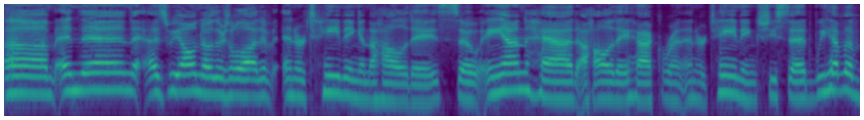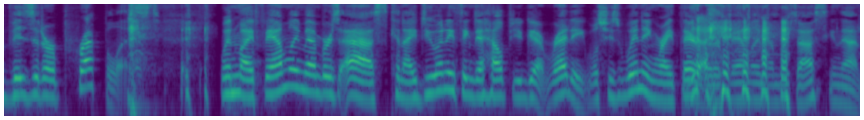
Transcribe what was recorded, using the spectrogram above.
Um, and then, as we all know, there's a lot of entertaining in the holidays. So Anne had a holiday hack around entertaining. She said, We have a visitor prep list. when my family members ask, Can I do anything to help you get ready? Well, she's winning right there with her family members asking that.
